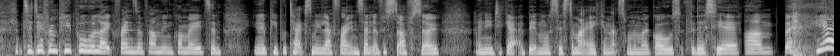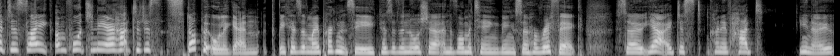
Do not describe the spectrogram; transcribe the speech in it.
to different people like friends and family and comrades. And you know people text me left right and center for stuff. So i need to get a bit more systematic and that's one of my goals for this year. Um but yeah just like unfortunately i had to just stop it all again because of my pregnancy because of the nausea and the vomiting being so horrific. So yeah i just kind of had you know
